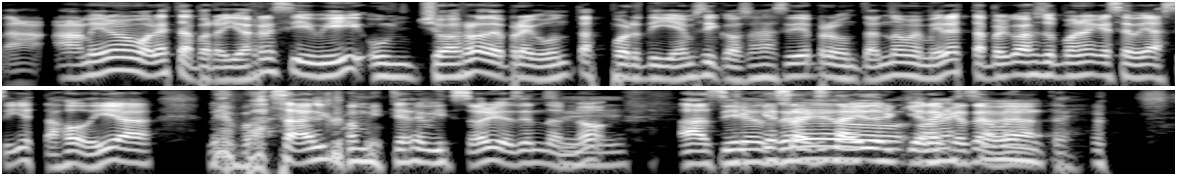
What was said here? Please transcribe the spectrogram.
a- a mí no me molesta, pero yo recibí un chorro de preguntas por DMs y cosas así de preguntándome, mira, esta película se supone que se ve así, está jodida, le pasa algo a mi televisor y diciendo, no, Sí. así es que Zack Snyder quiere que se vea.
